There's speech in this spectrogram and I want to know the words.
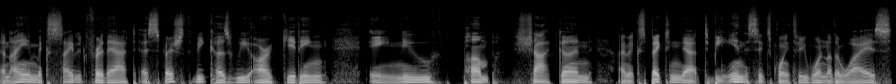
and I am excited for that, especially because we are getting a new pump shotgun. I'm expecting that to be in the 6.31. Otherwise,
